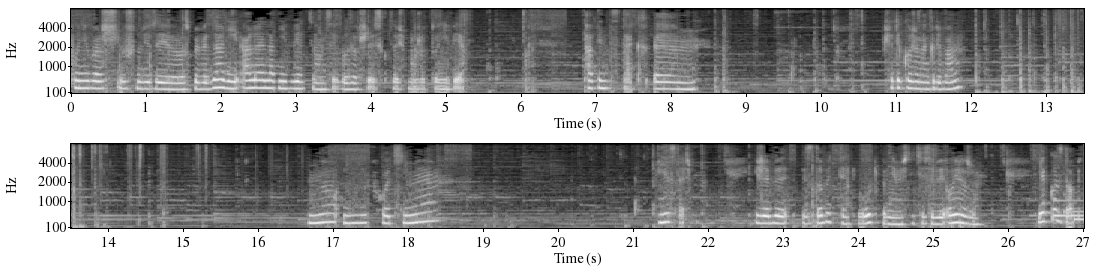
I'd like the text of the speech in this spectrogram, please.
ponieważ już ludzie tutaj rozpowiadali, ale dla niewiedzących, zawsze jest ktoś może kto nie wie. A więc tak, em, się tylko, że nagrywam. No i wchodzimy. I jesteśmy. I żeby zdobyć ten klucz, pewnie myślicie sobie, o Jezu, jak go zdobyć?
